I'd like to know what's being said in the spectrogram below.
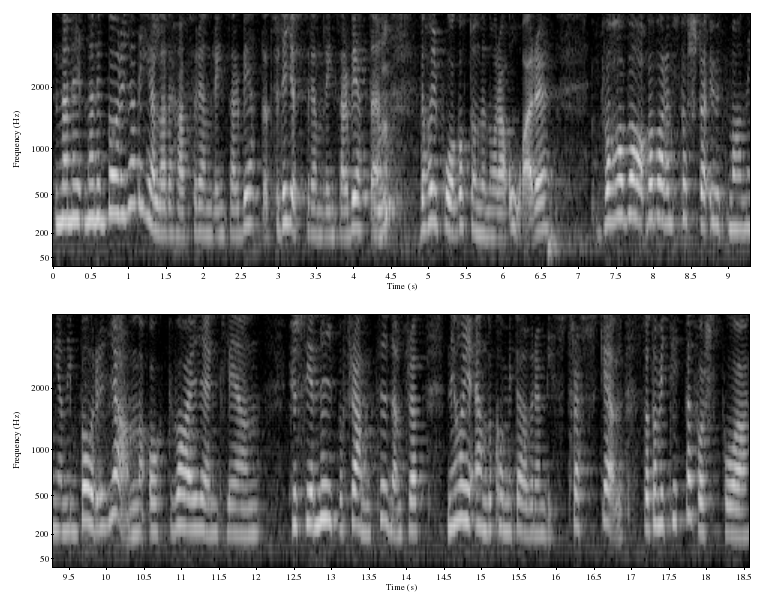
När ni, när ni började hela det här förändringsarbetet, för det är ju ett förändringsarbete, mm. det har ju pågått under några år. Vad var, vad var den största utmaningen i början och vad är egentligen, hur ser ni på framtiden? För att ni har ju ändå kommit över en viss tröskel. Så att om vi tittar först på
